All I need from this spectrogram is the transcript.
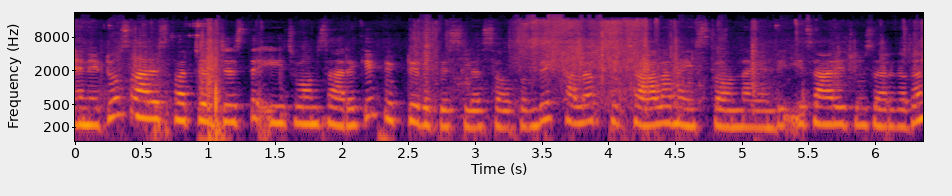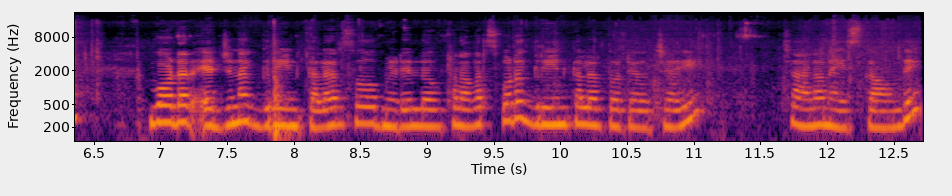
ఎనీ టూ శారీస్ పర్చేస్ చేస్తే ఈచ్ వన్ శారీకి ఫిఫ్టీ రూపీస్ లెస్ అవుతుంది. కలర్స్ చాలా నైస్గా ఉన్నాయండి. ఈ శారీ చూసారు కదా? బోర్డర్ ఎడ్జ్న గ్రీన్ కలర్ సో మిడిల్లో ఫ్లవర్స్ కూడా గ్రీన్ కలర్ తోటే వచ్చాయి. చాలా నైస్గా ఉంది.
